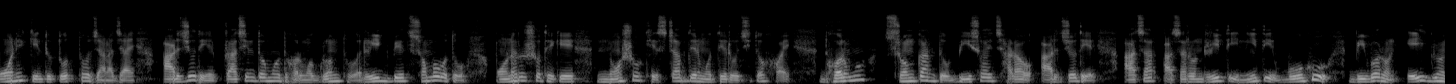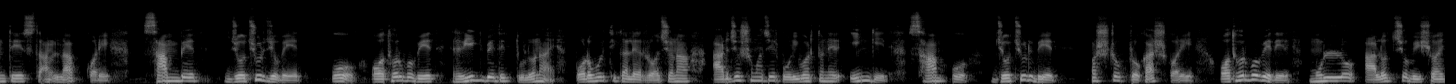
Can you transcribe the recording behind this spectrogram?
অনেক কিন্তু তথ্য জানা যায়। আর্যদের প্রাচীনতম ধর্মগ্রন্থ ঋগ্বেদ সম্ভবত পনেরোশো থেকে নশো খ্রিস্টাব্দের মধ্যে রচিত হয়। ধর্ম সংক্রান্ত বিষয় ছাড়াও আর্যদের আচার, আচরণ, রীতি, নীতির বহু বিবরণ এই গ্রন্থে স্থান লাভ করে। সামবেদ, যচুর্যবেদ ও অথর্ববেদ ঋগ্বেদের তুলনায় পরবর্তীকালের রচনা আর্য সমাজের পরিবর্তনের ইঙ্গিত সাম ও যচুর্বেদ স্পষ্ট প্রকাশ করে। অথর্ববেদের মূল্য আলোচ্য বিষয়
